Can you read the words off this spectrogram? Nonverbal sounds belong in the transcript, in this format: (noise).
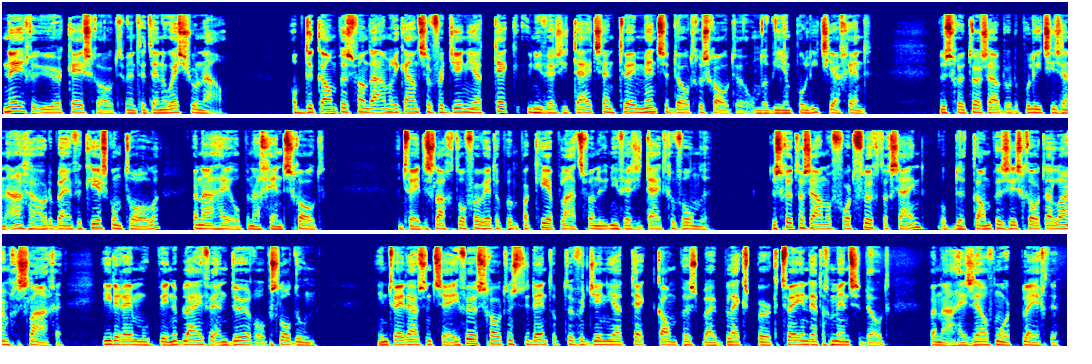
9 uur, Kees Groot met het NOS-journaal. Op de campus van de Amerikaanse Virginia Tech Universiteit... zijn twee mensen doodgeschoten, onder wie een politieagent. De schutter zou door de politie zijn aangehouden bij een verkeerscontrole... waarna hij op een agent schoot. Het tweede slachtoffer werd op een parkeerplaats van de universiteit gevonden. De schutter zou nog voortvluchtig zijn. Op de campus is groot alarm geslagen. Iedereen moet binnenblijven en deuren op slot doen. In 2007 schoot een student op de Virginia Tech campus bij Blacksburg 32 mensen dood, waarna hij zelfmoord pleegde.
